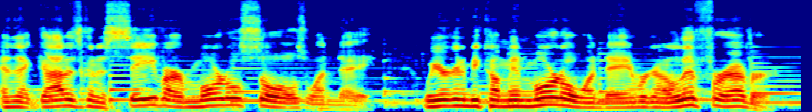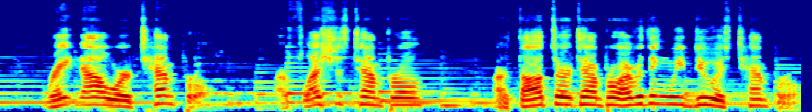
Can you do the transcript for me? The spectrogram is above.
and that God is going to save our mortal souls one day. We are going to become immortal one day, and we're going to live forever. Right now, we're temporal. Our flesh is temporal, our thoughts are temporal, everything we do is temporal.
